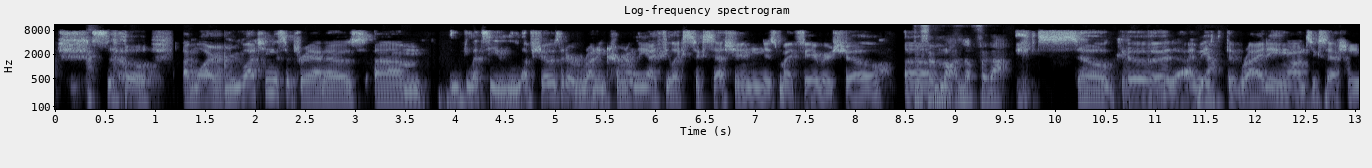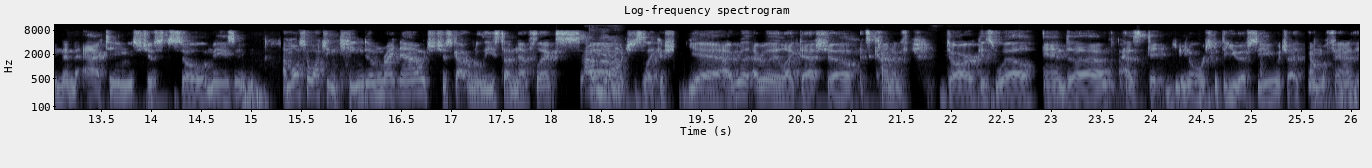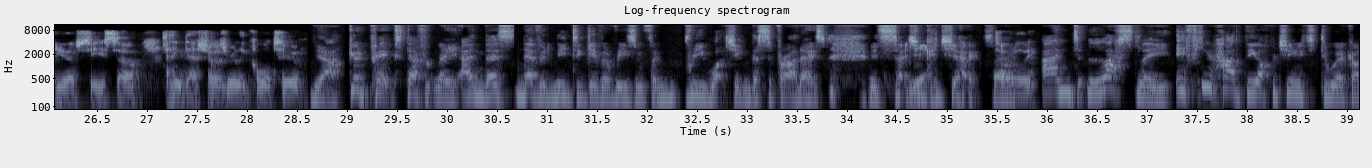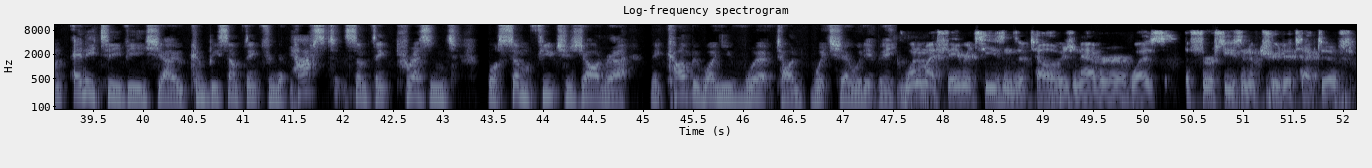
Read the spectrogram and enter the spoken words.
so I'm, I'm rewatching The Sopranos. Um, let's see, of shows that are running currently, I feel like Succession is my favorite show. Um, There's a um, lot of love for that. It's so good. I mean, yeah. the writing on Succession and the acting is just so amazing. I'm also watching Kingdom right now, which just got released on Netflix, oh, yeah. Um, which is like a yeah. I really I really like that show. It's kind of dark as well, and uh, has you know works with the UFC, which I, I'm a fan of the UFC. So I think that show is really cool too. Yeah, good picks definitely. And there's never need to give a reason for rewatching The Sopranos. It's such yeah, a good show. So. Totally. And lastly, if you had the opportunity to work on any TV show, can be something from the past, something present, or some future genre, it can't be one you've worked on. Which show would it be? One of my favorite seasons of television ever was the first season of True Detective.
